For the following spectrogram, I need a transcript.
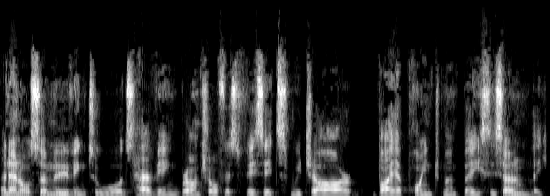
and then also moving towards having branch office visits which are by appointment basis only.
